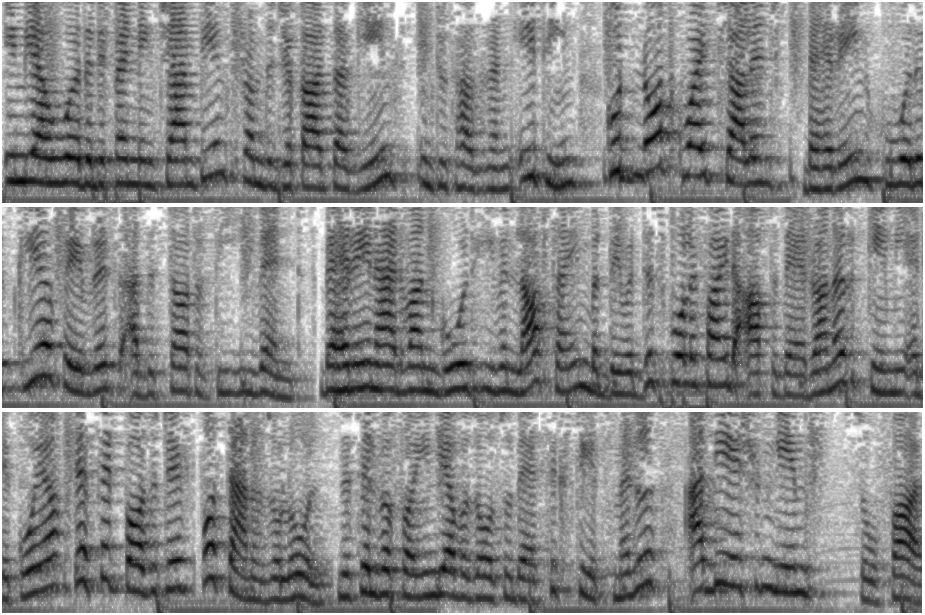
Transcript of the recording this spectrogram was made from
India, who were the defending champions from the Jakarta Games in 2018, could not quite challenge Bahrain, who were the clear favourites at the start of the event. Bahrain had won gold even last time, but they were disqualified after their runner, Kemi Adekoya, tested positive for stanozolol. The silver for India was also their 60th medal at the Asian Games so far.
